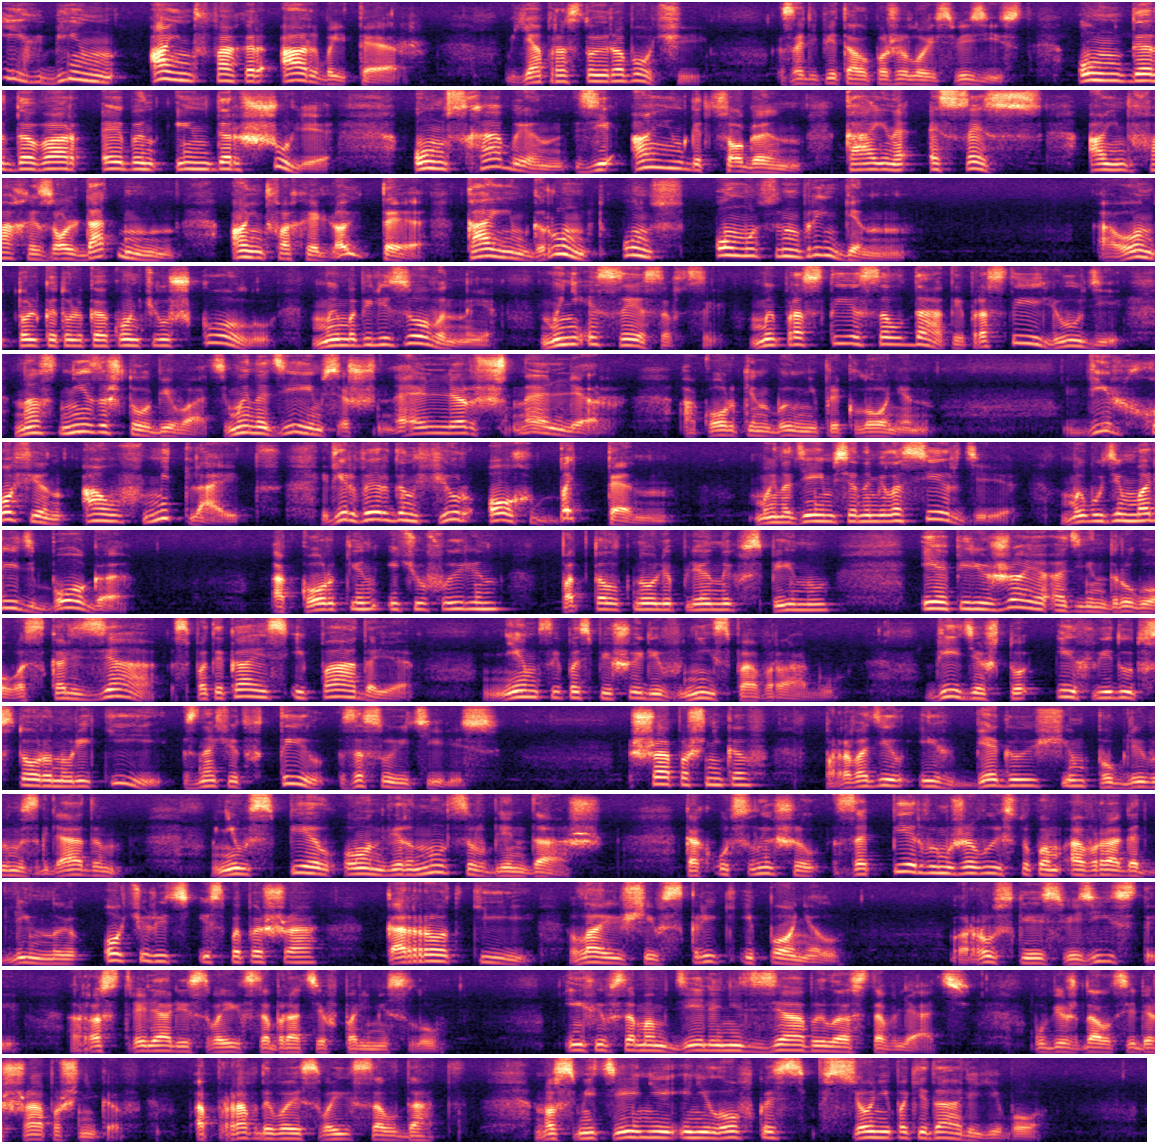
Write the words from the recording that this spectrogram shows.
«Ich bin einfacher Arbeiter». «Я простой рабочий», — залепетал пожилой связист. «Und der war eben in der Schule. Uns haben sie eingezogen, keine SS, einfache Soldaten, einfache Leute, kein Grund uns umzubringen». А он только-только окончил школу. Мы мобилизованные. Мы не эсэсовцы. Мы простые солдаты, простые люди. Нас не за что убивать. Мы надеемся, Шнеллер, Шнеллер. А Коркин был непреклонен. Wir hoffen auf Mitleid. Wir werden für euch beten. Мы надеемся на милосердие. Мы будем молить Бога. А Коркин и Чуфырин подтолкнули пленных в спину и, опережая один другого, скользя, спотыкаясь и падая, немцы поспешили вниз по врагу. Видя, что их ведут в сторону реки, значит, в тыл засуетились. Шапошников проводил их бегающим пугливым взглядом. Не успел он вернуться в блиндаж, как услышал за первым же выступом оврага длинную очередь из ППШ, короткий, лающий вскрик и понял. Русские связисты расстреляли своих собратьев по ремеслу. Их и в самом деле нельзя было оставлять, убеждал себя Шапошников, оправдывая своих солдат. Но смятение и неловкость все не покидали его.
